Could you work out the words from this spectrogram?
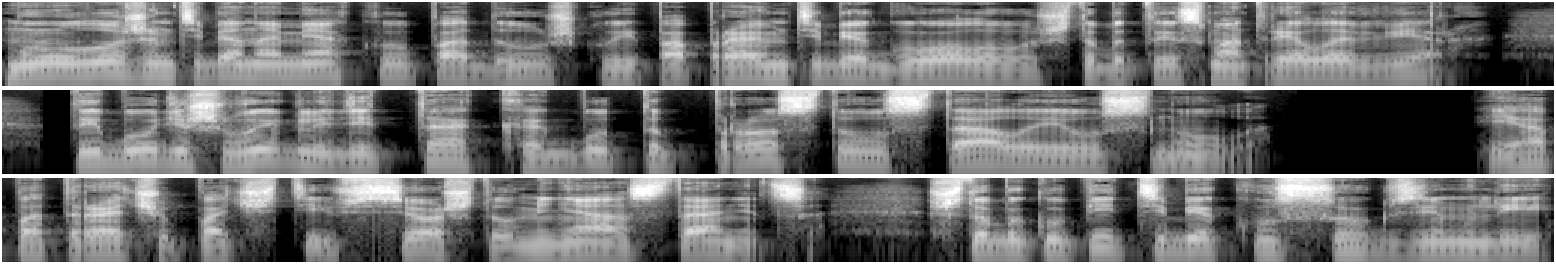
Мы уложим тебя на мягкую подушку и поправим тебе голову, чтобы ты смотрела вверх. Ты будешь выглядеть так, как будто просто устала и уснула. Я потрачу почти все, что у меня останется, чтобы купить тебе кусок земли.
